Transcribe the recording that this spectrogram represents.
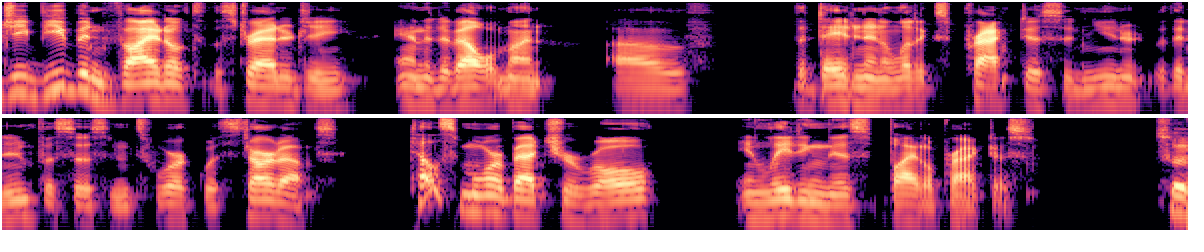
Rajiv, you've been vital to the strategy and the development of the data and analytics practice and unit with an emphasis in its work with startups. Tell us more about your role in leading this vital practice. So,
